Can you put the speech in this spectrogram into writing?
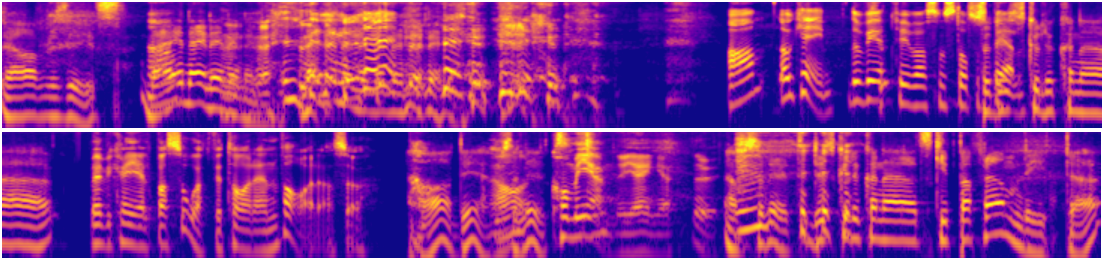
Ja, precis. Nej, nej, nej, nej. nej. nej, nej, nej, nej, nej, nej. Ja, okej, då vet vi vad som står på Så spel. du skulle kunna... Men vi kan hjälpas åt, vi tar en var alltså. Ja, det Ja, absolut. kom igen nu gänget. Nu. Absolut. Du skulle kunna skippa fram lite.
